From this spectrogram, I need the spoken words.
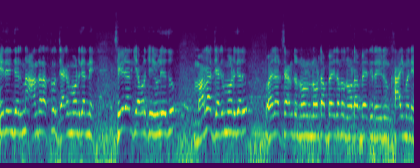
ఏదేం జరిగినా ఆంధ్ర రాష్ట్రంలో జగన్మోహన్ గారిని చేయడానికి ఎవరికి ఏం లేదు. మరలా జగన్మోహన్ గారు వైనాడు సెవెంటీ నూట నూట డెబ్బై ఐదు వందల నూట డెబ్బై ఐదు రేయడం ఖాయమని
